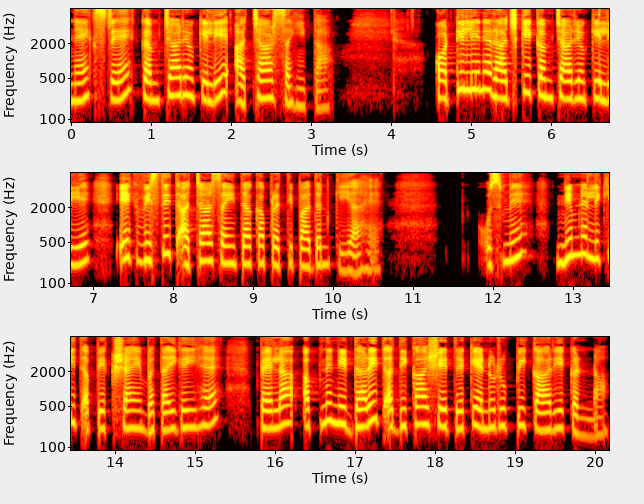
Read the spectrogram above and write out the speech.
नेक्स्ट है, कर्मचारियों के लिए आचार संहिता। कौटिल्य ने राजकीय कर्मचारियों के लिए एक विस्तृत आचार संहिता का प्रतिपादन किया है। उसमें निम्नलिखित अपेक्षाएँ बताई गई है। पहला, अपने निर्धारित अधिकार क्षेत्र के अनुरूपी कार्य करना।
